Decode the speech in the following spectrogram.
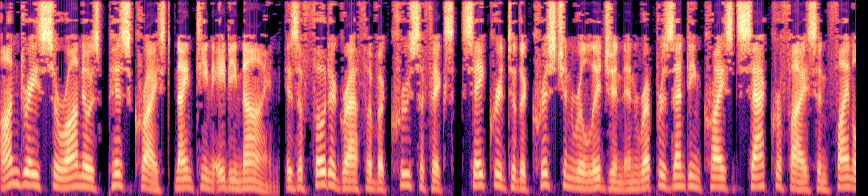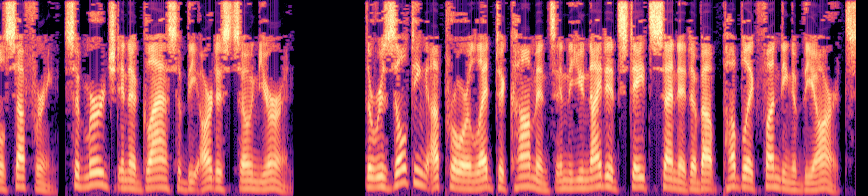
Andres Serrano's Piss Christ 1989 is a photograph of a crucifix, sacred to the Christian religion and representing Christ's sacrifice and final suffering, submerged in a glass of the artist's own urine. The resulting uproar led to comments in the United States Senate about public funding of the arts.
